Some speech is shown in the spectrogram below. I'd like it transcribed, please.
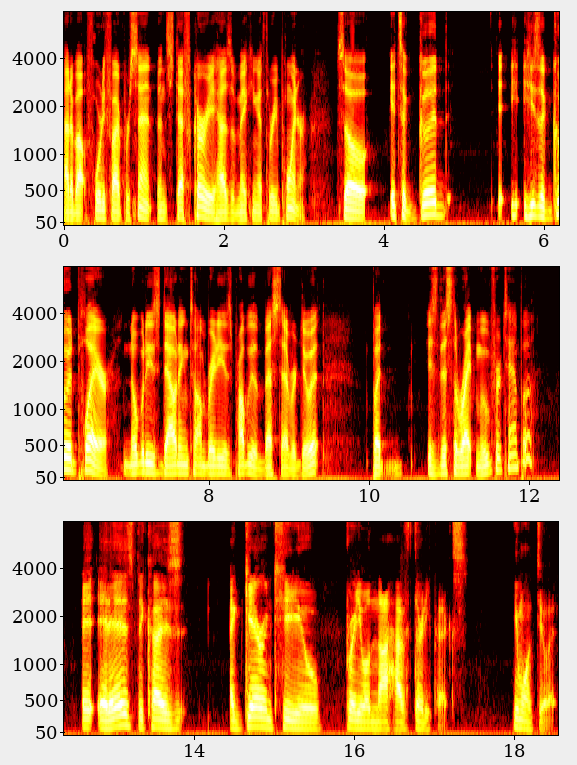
at about 45% than Steph Curry has of making a three pointer. So, it's a good. He's a good player. Nobody's doubting Tom Brady is probably the best to ever do it. But is this the right move for Tampa? It, it is because I guarantee you Brady will not have 30 picks. He won't do it.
